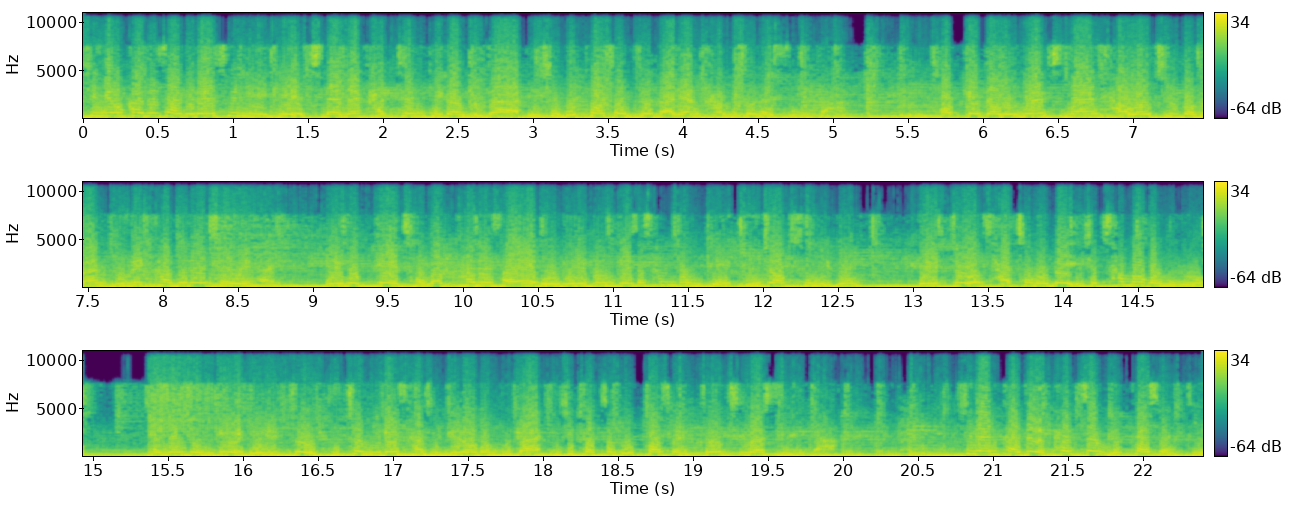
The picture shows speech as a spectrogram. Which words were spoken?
신용카드사들의 순이익이 지난해 같은 기간보다 25%가량 감소했습니다. 업계 따르면 지난 4월 출범한 우리카드를 제외한 7개 전업카드사의 올 1분기에서 3분기 누적 순이익은 1조 4,523억 원으로 전년 동기 1조 9,241억 원보다 24.5% 줄었습니다. 신한카드 8.6%,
